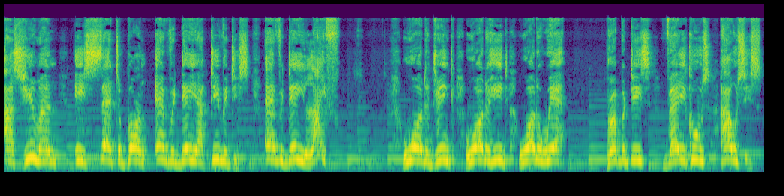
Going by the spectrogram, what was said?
as human is set upon everyday activities, everyday life. What to drink, what to eat, what to wear, properties, vehicles, houses.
